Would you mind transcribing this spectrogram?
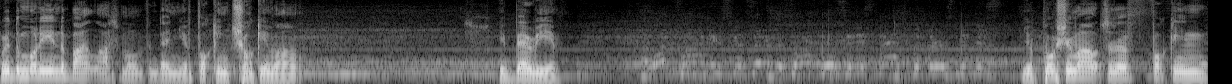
with the money in the bank last month, and then you fucking chuck him out. You bury him. You push him out to the fucking,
